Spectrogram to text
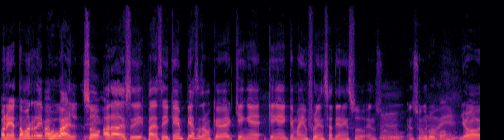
Bueno, ya estamos ready para jugar. So, ahora decidir- para decidir quién empieza, tenemos que ver quién es, quién es el que más influencia tiene en su, en su, Mm, en su grupo. Yo,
